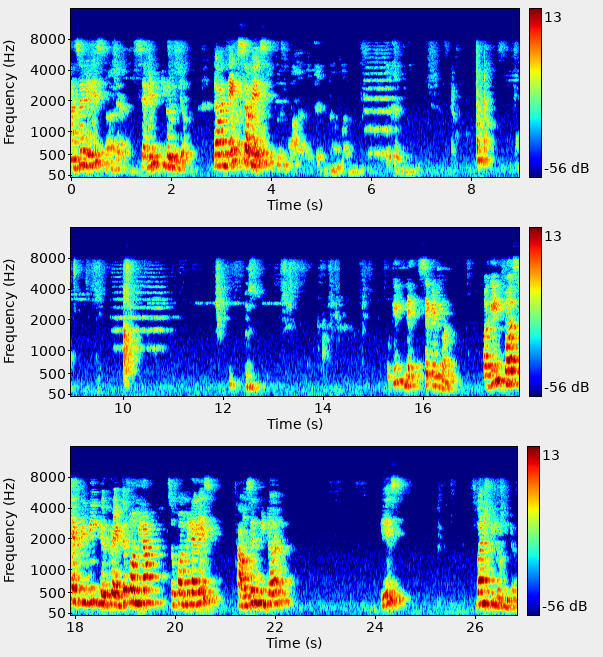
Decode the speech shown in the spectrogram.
answer is seven kilometer next our next sum is second one again first step will be you have to write the formula so formula is 1000 meter is 1 kilometer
